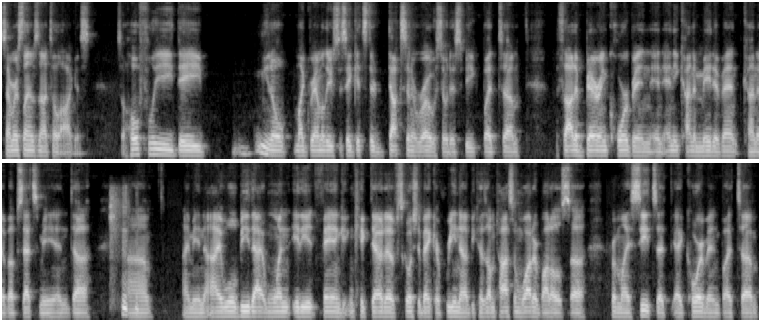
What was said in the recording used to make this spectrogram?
SummerSlam's not till August, so hopefully they, you know, my grandmother used to say gets their ducks in a row, so to speak. But um, the thought of Baron Corbin in any kind of main event kind of upsets me, and uh, um, I mean, I will be that one idiot fan getting kicked out of Scotiabank Arena because I'm tossing water bottles uh, from my seats at, at Corbin. But um,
